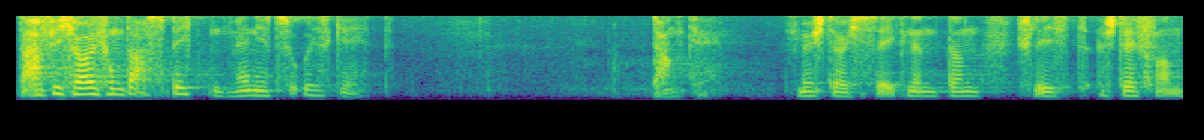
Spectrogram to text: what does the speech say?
Darf ich euch um das bitten, wenn ihr zu ihr geht? Danke. Ich möchte euch segnen, dann schließt Stefan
